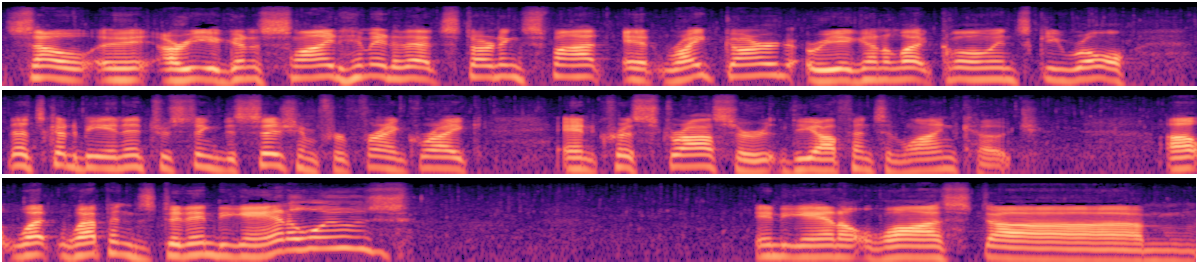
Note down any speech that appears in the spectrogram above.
So, uh, are you going to slide him into that starting spot at right guard, or are you going to let Glowinski roll? That's going to be an interesting decision for Frank Reich and Chris Strausser, the offensive line coach. Uh, what weapons did Indiana lose? Indiana lost um,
